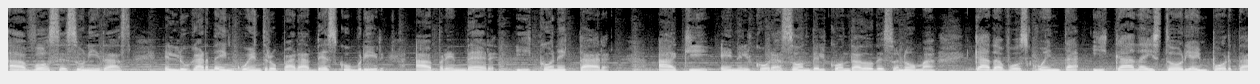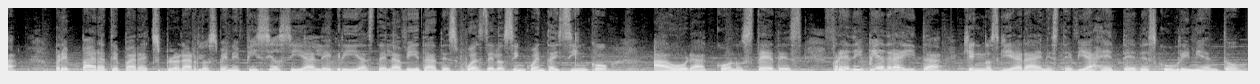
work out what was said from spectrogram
a Voces Unidas, el lugar de encuentro para descubrir, aprender y conectar. Aquí, en el corazón del condado de Sonoma, cada voz cuenta y cada historia importa. Prepárate para explorar los beneficios y alegrías de la vida después de los 55. Ahora con ustedes, Freddy Piedraíta, quien nos guiará en este viaje de descubrimiento.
